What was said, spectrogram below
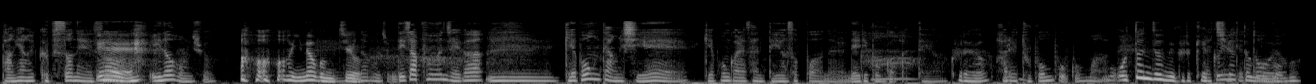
방향을 급선해서 예. 인어공주. 인어공주. 네, 인어공주. 이 작품은 제가 음, 개봉 당시에 개봉관에서 한 대여섯 번을 내리본 것 같아요. 그래요? 하루에 두 번 보고 막 뭐 어떤 점이 그렇게 끌렸던 또 거예요? 보고.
